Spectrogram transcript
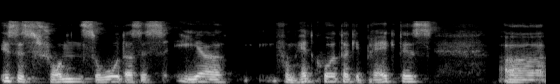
ist es schon so, dass es eher vom Headquarter geprägt ist. Äh,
